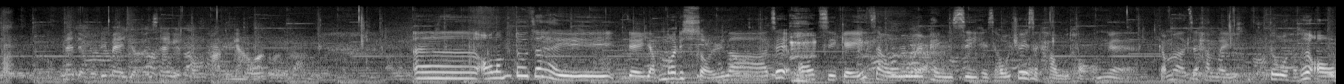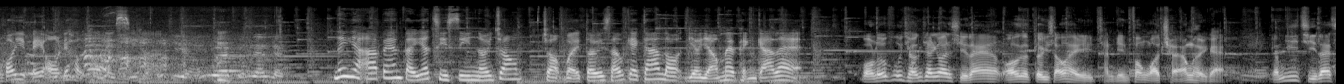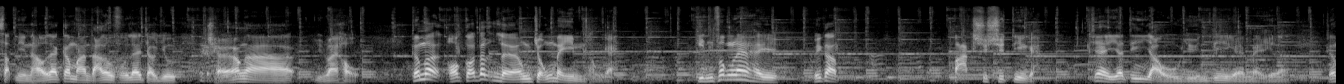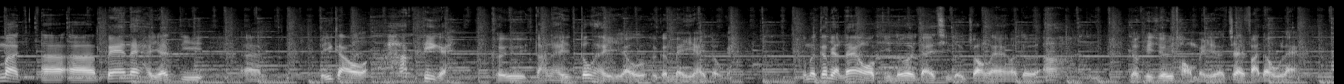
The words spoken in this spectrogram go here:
Mandy 有冇啲咩養聲嘅方法教啊佢？誒、我諗都真係誒飲多啲水啦，即係我自己就會平時其實好中意食喉糖嘅，咁啊即係咪都會，所以我可以俾我啲喉糖你試下。呢日阿 Ben 第一次試女裝，作為對手嘅嘉樂又有咩評價呢？黃老夫搶親嗰陣時咧，我嘅對手係陳建峰，我搶佢嘅。咁呢次咧，十年後咧，今晚打老虎咧就要搶啊袁偉豪。咁啊，我覺得兩種味唔同嘅。建峰咧係比較白雪雪啲嘅，即係一啲柔軟啲嘅味啦。咁啊誒誒 Ben 咧係一啲誒、比較黑啲嘅，佢但係都係有佢嘅味喺度嘅。咁啊，今日咧我見到佢第一次女裝咧，我都啊，尤其是佢糖味啊，真係發得好靚。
